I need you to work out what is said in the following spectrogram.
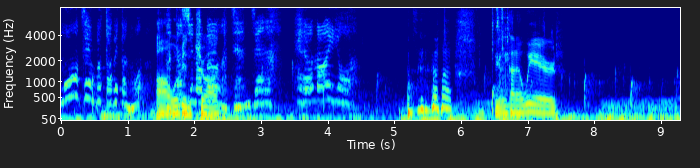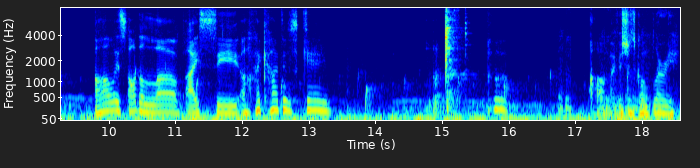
もう全部食べたの Oh, we've been 私の分 drunk. は全然減らないよ Feeling kind of weird. Oh, it's all the love I see. Oh my god, this game. Oh, my vision's going blurry.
